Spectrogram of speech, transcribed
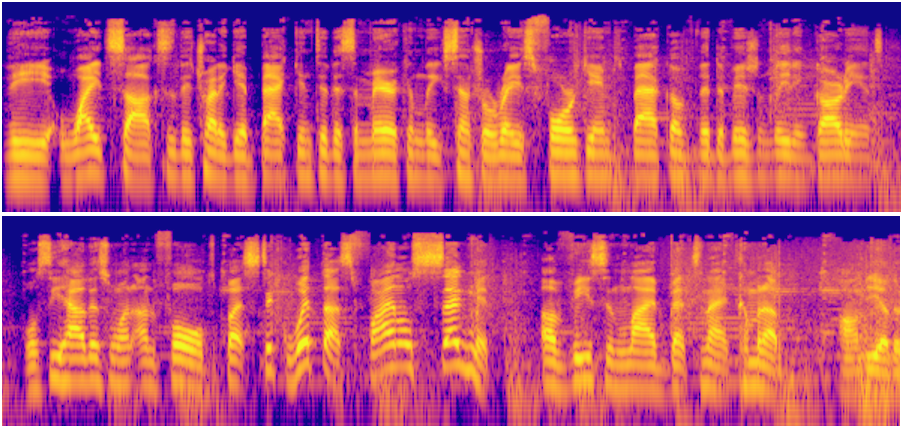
the White Sox as they try to get back into this American League Central race, four games back of the division leading Guardians. We'll see how this one unfolds, but stick with us. Final segment of VSiN Live Bet tonight coming up on the other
